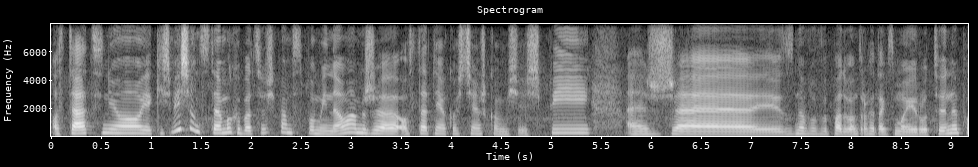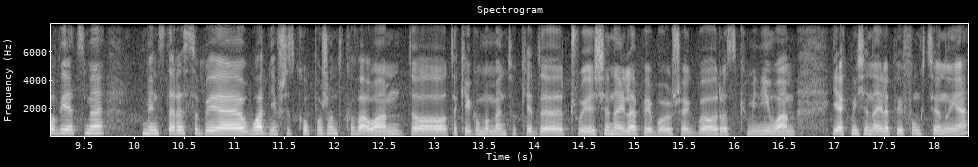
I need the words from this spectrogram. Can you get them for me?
Ostatnio, jakiś miesiąc temu chyba coś Wam wspominałam, że ostatnio jakoś ciężko mi się śpi, e, że znowu wypadłam trochę tak z mojej rutyny, powiedzmy. Więc teraz sobie ładnie wszystko uporządkowałam do takiego momentu, kiedy czuję się najlepiej, bo już jakby rozkminiłam, jak mi się najlepiej funkcjonuje.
